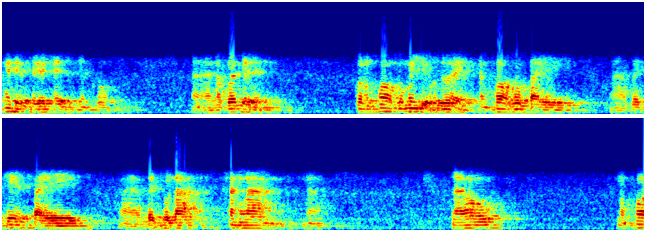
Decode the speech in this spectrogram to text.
ให้เดินไปเรื่อยๆจงกรมอ่าเราก็เดินหลวงพ่อก็ไม่อยู่ด้วยหลวงพ่อก็ไปไปเทศไปอ่าไปธุระข้างล่างนะแล้ว หลวงพ่อ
